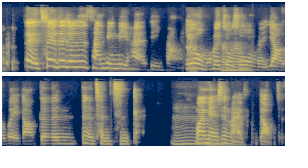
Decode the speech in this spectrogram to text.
对，所以这就是餐厅厉害的地方，因为我们会做出我们要的味道跟那个层次感，嗯外面是买不到的。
